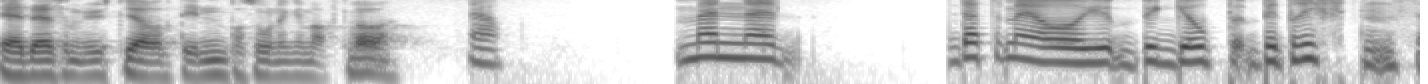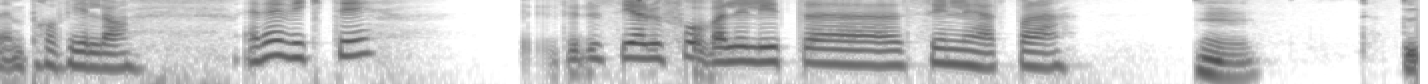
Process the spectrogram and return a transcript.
er det som utgjør din personlige merkevare. Ja. Men eh, dette med å bygge opp bedriften sin profil, da. Er det viktig? For du sier du får veldig lite synlighet på det. Mm. Du,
